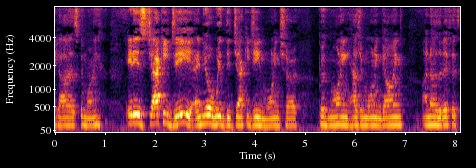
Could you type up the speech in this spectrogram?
guys, good morning. It is Jackie G, and you're with the Jackie G Morning Show. Good morning. How's your morning going? I know that if it's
